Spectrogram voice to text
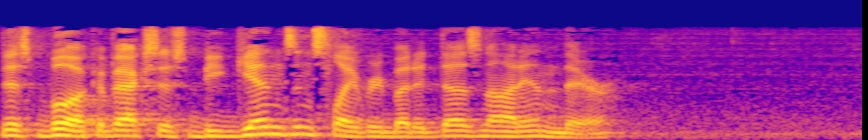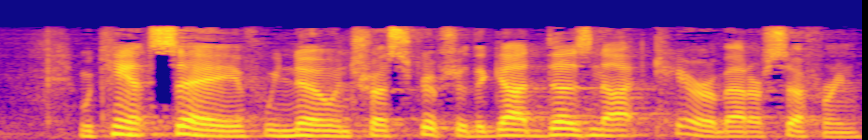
this book of Exodus, begins in slavery, but it does not end there. We can't say, if we know and trust Scripture, that God does not care about our suffering.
